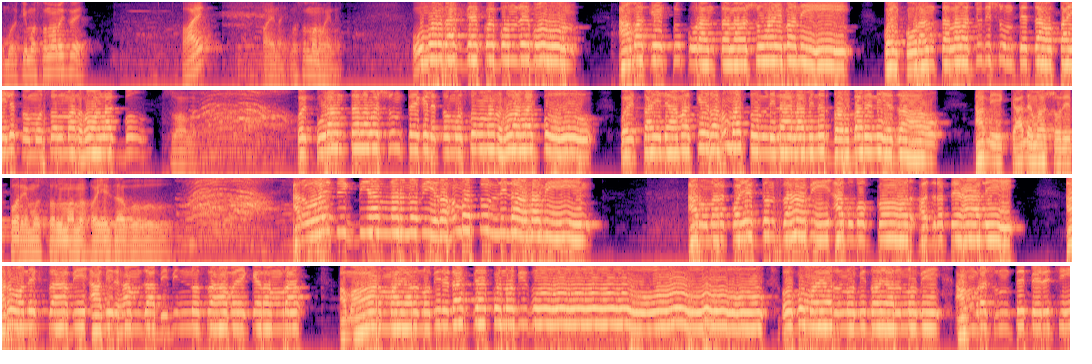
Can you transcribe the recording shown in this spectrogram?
উমর কি মুসলমান হইছে? হয়। হয় নাই। মুসলমান হয় নাই। উমর ডাক দেয়া কই বোন রে বোন আমাকে একটু কোরআন তালাওয়ার সময় বানি। কই কোরআন তালাওয়াত যদি শুনতে চাও তাইলে তো মুসলমান হওয়া লাগবো। কই কোরআন তেলাওয়াত শুনতে গেলে তো মুসলমান হওয়া লাগবো। কয় তাইলে আমাকে রহমাতুল লিল আলামিনের দরবারে নিয়ে যাও। আমি কালেমা শরীফ পরে মুসলমান হয়ে যাব। আর ওই দিক দিয়ে আল্লাহর নবী রহমাতুল লিল আলামিন আর ওনার কয়েকজন সাহাবি আবু বক্কর হজরতে আলী, আরও অনেক সাহাবি, আমির হামজা, বিভিন্ন সাহাবাই কেরামরা আমার মায়ার নবীর ডাক দেখো নবী গো। ও গো মায়ার নবী, দয়ার নবী, আমরা শুনতে পেরেছি।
